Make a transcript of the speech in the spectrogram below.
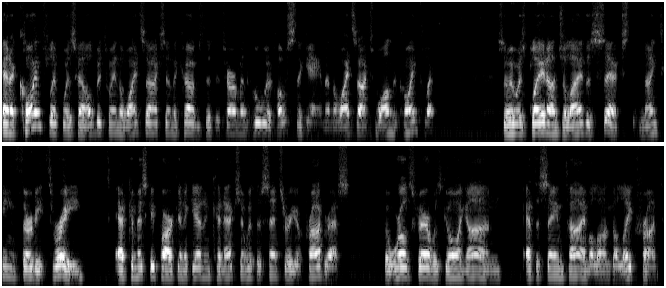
And a coin flip was held between the White Sox and the Cubs to determine who would host the game, and the White Sox won the coin flip. So it was played on July the 6th, 1933, at Comiskey Park, and again in connection with the Century of Progress. The World's Fair was going on at the same time along the lakefront.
